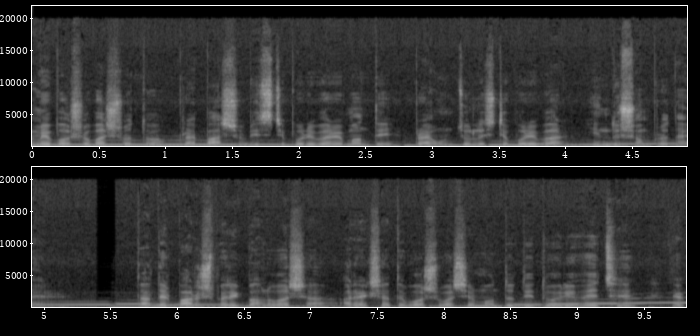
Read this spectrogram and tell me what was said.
গ্রামে বসবাসরত প্রায় পাঁচশো বিশটি পরিবারের মধ্যে প্রায় উনচল্লিশটি পরিবার হিন্দু সম্প্রদায়ের। তাদের পারস্পরিক ভালোবাসা আর একসাথে বসবাসের মধ্য দিয়ে তৈরি হয়েছে এক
